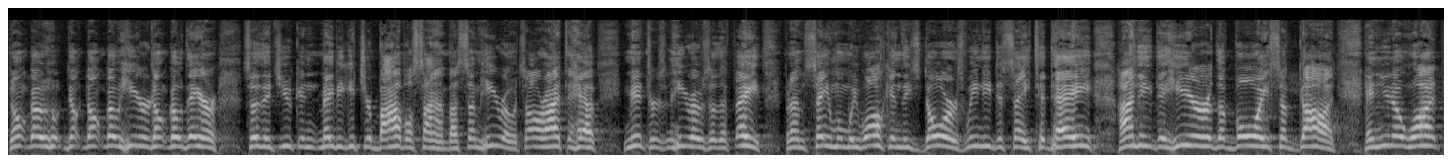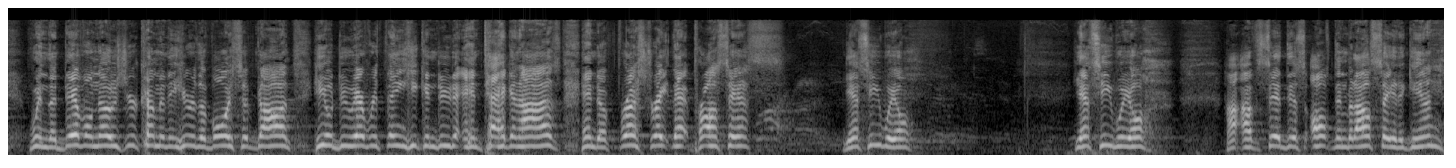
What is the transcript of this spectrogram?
Don't go don't, don't go here, don't go there so that you can maybe get your Bible signed by some hero. It's all right to have mentors and heroes of the faith, but I'm saying when we walk in these doors, we need to say, Today, I need to hear the voice of God. And you know what? When the devil knows you're coming to hear the voice of God, he'll do everything he can do to antagonize and to frustrate that process. Yes, he will. Yes, he will. I've said this often, but I'll say it again.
